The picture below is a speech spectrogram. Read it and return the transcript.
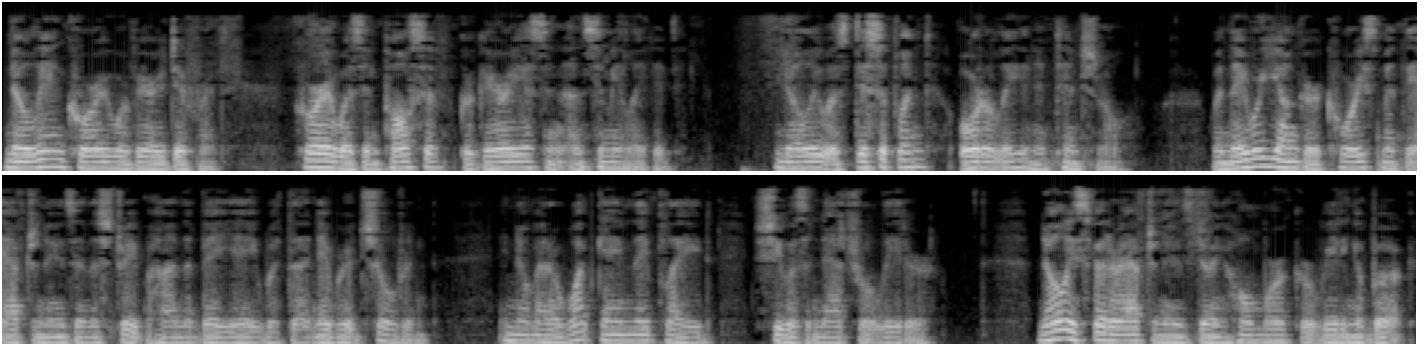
Nollie and Corrie were very different. Corrie was impulsive, gregarious, and unsimulated. Nollie was disciplined, orderly, and intentional. When they were younger, Corrie spent the afternoons in the street behind the Beje with the neighborhood children, and no matter what game they played, she was a natural leader. Nollie spent her afternoons doing homework or reading a book.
